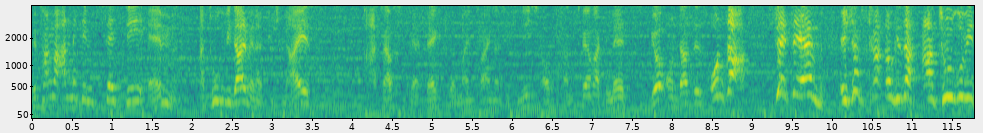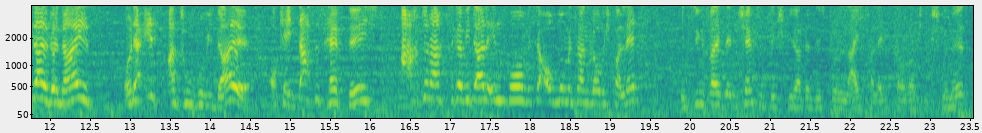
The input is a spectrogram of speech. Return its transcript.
Wir fangen mal an mit dem ZDM. Arturo Vidal wäre natürlich nice. Ah, das wäre absolut perfekt. So, mein Verein natürlich nicht. Auf Transfermarkt. Let's go. Und das ist unser ZDM. Ich habe es gerade noch gesagt. Arturo Vidal wäre nice. Und er ist Arturo Vidal. Okay, das ist heftig. 88er Vidal in Form. Ist ja auch momentan, glaube ich, verletzt. Beziehungsweise im Champions League-Spiel hat er sich so leicht verletzt. Aber, glaube ich, nichts Schlimmes.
